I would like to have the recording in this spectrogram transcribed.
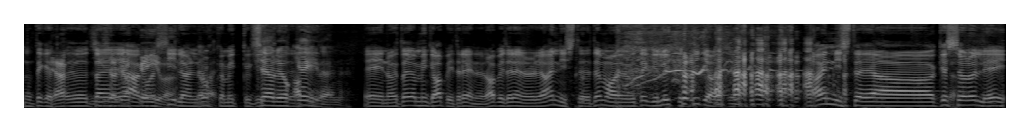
no tegelikult ta hea, aga Vassiljev on rohkem ikkagi. see oli okei okay, või? ei no ta ei olnud mingi abitreener, abitreener oli Anniste ja tema ju tegi lõikas videosid. Anniste ja kes seal oli, ei,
